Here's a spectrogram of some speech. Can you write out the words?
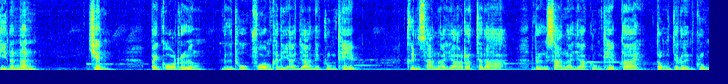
ที่นั้นๆ เช่น ไปก่อเรื่องหรือถูกฟ้องคดีอาญาในกรุงเทพ ขึ้นศาลอาญารัชดา หรือศาลอาญากรุงเทพใต้ตรงเจริญกรุง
